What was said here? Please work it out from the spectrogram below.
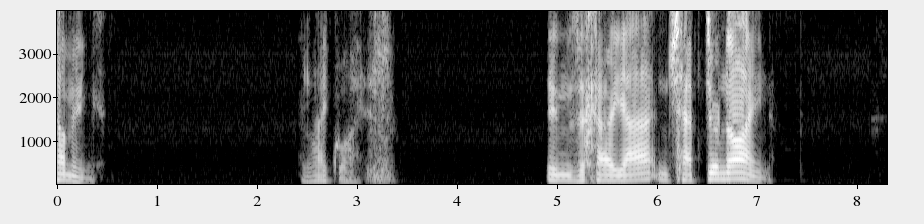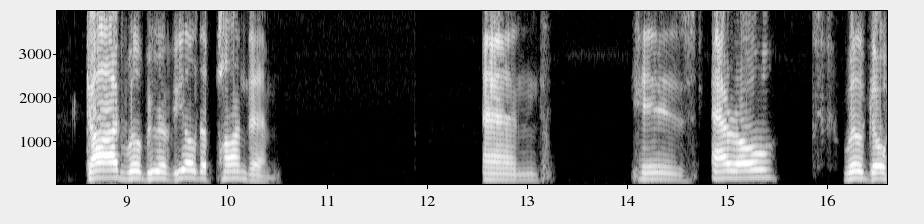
coming. And likewise, in Zechariah in chapter 9, God will be revealed upon them, and his arrow will go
